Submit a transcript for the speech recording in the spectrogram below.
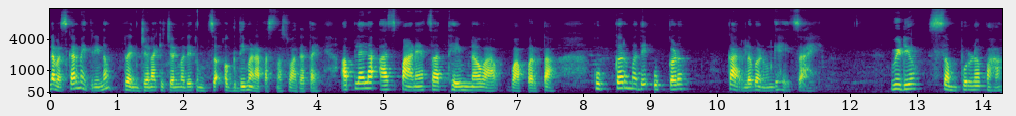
नमस्कार मैत्रिणं रंजना किचनमध्ये तुमचं अगदी मनापासून स्वागत आहे. आपल्याला आज पाण्याचा थेंब न वा वापरता कुकरमध्ये उक्कड कारलं बनवून घ्यायचं आहे. व्हिडिओ संपूर्ण पहा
